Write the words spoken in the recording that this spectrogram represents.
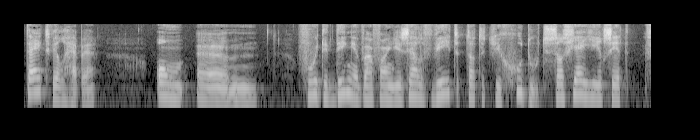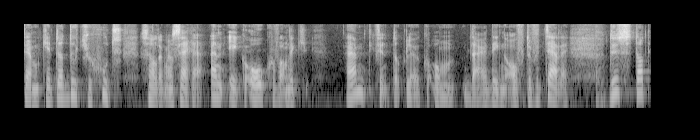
tijd wil hebben om um, voor de dingen waarvan je zelf weet dat het je goed doet. Zoals jij hier zit, Femke, dat doet je goed, zal ik maar zeggen. En ik ook, want ik hè, vind het ook leuk om daar dingen over te vertellen. Dus dat,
